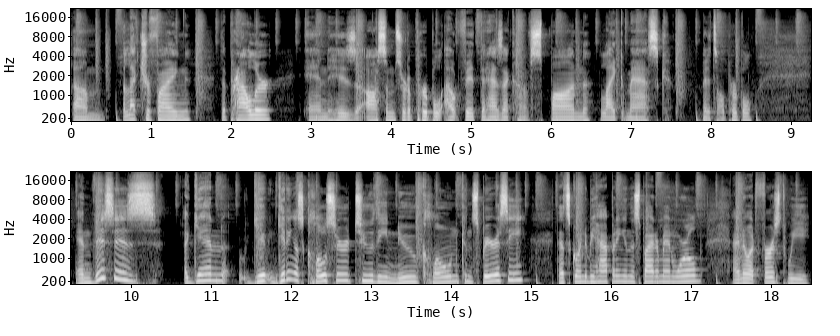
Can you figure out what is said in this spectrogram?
um, electrifying the Prowler and his awesome sort of purple outfit that has that kind of spawn like mask, but it's all purple. And this is, again, get, getting us closer to the new clone conspiracy that's going to be happening in the Spider-Man world. I know at first we,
